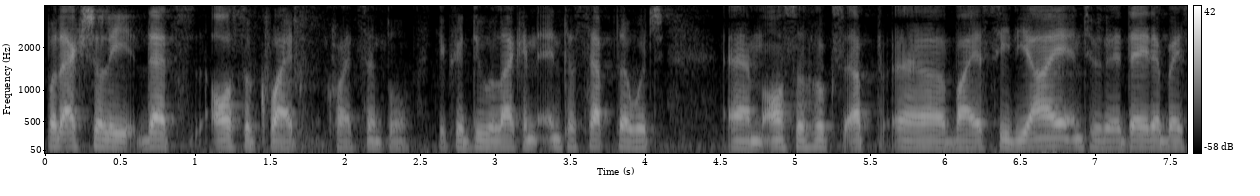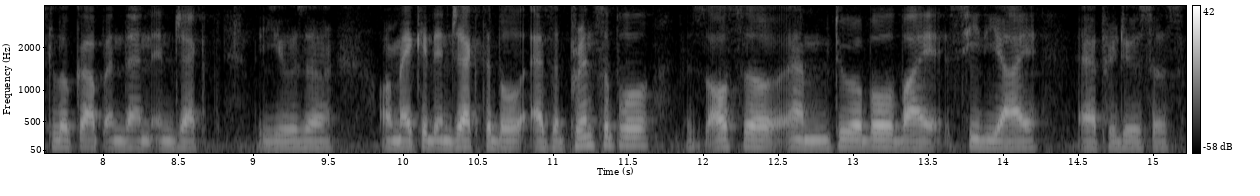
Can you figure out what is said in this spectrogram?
But actually, that's also quite quite simple. You could do like an interceptor, which um, also hooks up uh, via CDI into the database lookup and then inject the user or make it injectable as a principal. This is also um, doable by CDI uh, producers.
